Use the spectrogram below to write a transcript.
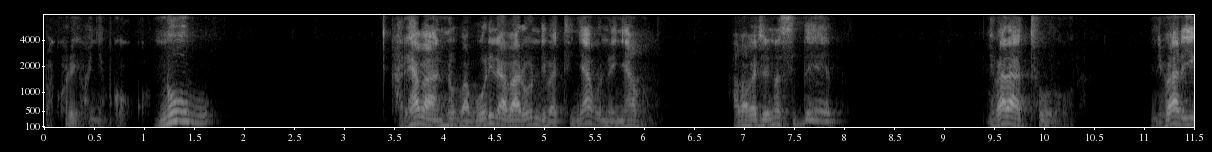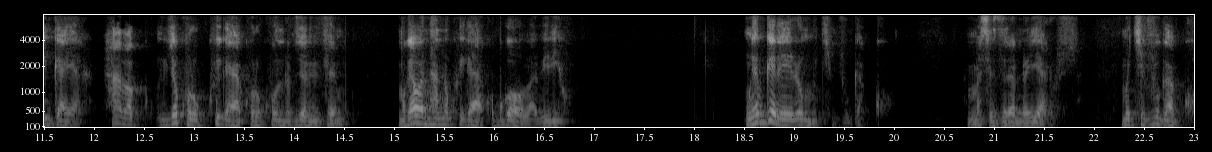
bakore ihonyabwoko n'ubu hariho abantu baburira abarundi bati nyabuna nyabuna aba bajenosideri ntibaraturura ntibarigaya haba ibyo kwigaya ku rukundo byo bivemo. Mugabo nta no kwigaya ku bwoba biriho. Mwebwe rero mukivuga ko amasezerano yarusha mukivuga ko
